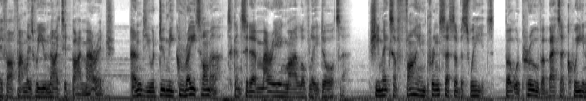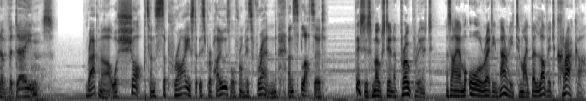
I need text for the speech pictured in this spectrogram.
if our families were united by marriage, and you would do me great honour to consider marrying my lovely daughter. She makes a fine princess of the Swedes, but would prove a better queen of the Danes. Ragnar was shocked and surprised at this proposal from his friend and spluttered, This is most inappropriate, as I am already married to my beloved Kraka.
